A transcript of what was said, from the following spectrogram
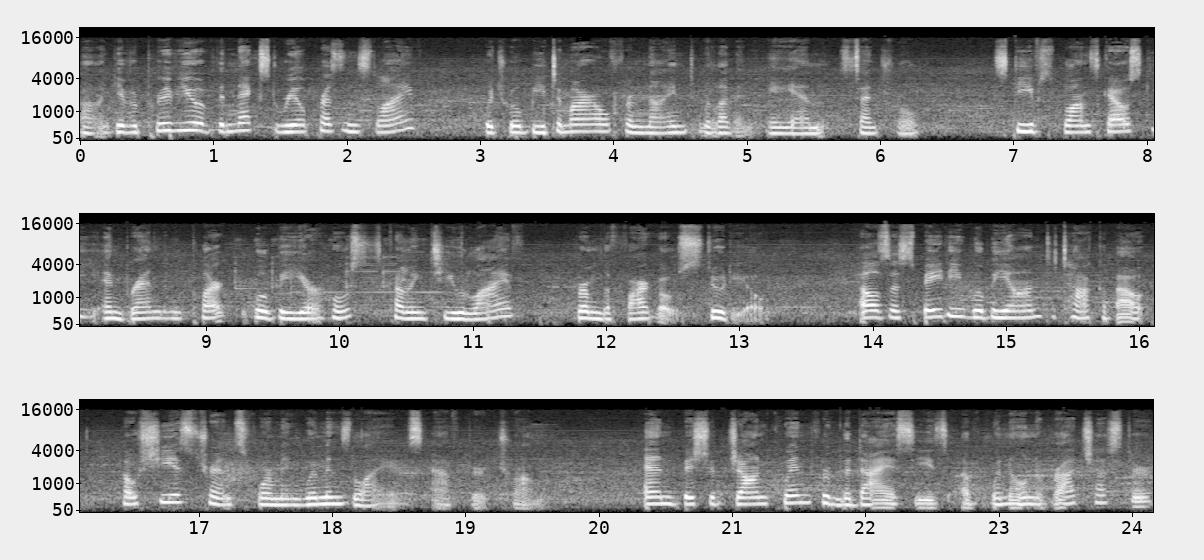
uh, give a preview of the next Real Presence Live, which will be tomorrow from 9 to 11 a.m. Central. Steve Splonskowski and Brandon Clark will be your hosts coming to you live from the Fargo studio. Elza Spady will be on to talk about how she is transforming women's lives after trauma. And Bishop John Quinn from the Diocese of Winona Rochester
